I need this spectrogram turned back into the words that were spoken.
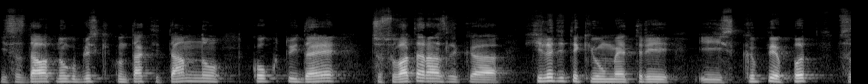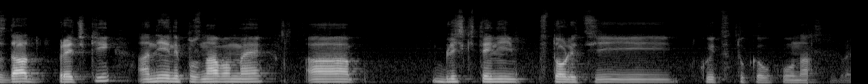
и създават много близки контакти там, но колкото и да е часовата разлика, хилядите километри и скъпия път създават пречки, а ние не познаваме а, близките ни столици, които са тук около нас. Добре.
